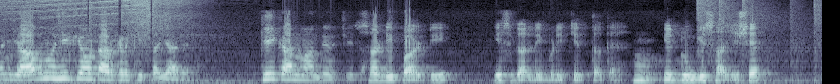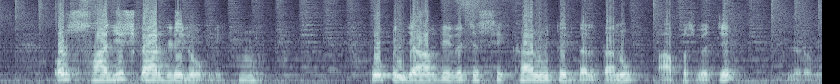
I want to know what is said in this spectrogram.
ਪੰਜਾਬ ਨੂੰ ਹੀ ਕਿਉਂ ਟਾਰਗੇਟ ਕੀਤਾ ਜਾ ਰਿਹਾ? ਕੀ ਕਾਰਨ ਮੰਨਦੇ ਹੋ ਇਸ ਚੀਜ਼ ਦਾ? ਸਾਡੀ ਪਾਰਟੀ ਇਸ ਗੱਲ ਲਈ ਬੜੀ ਚਿੰਤਤ ਹੈ ਹੂੰ। ਕਿ ਡੂੰਗੀ ਸਾਜ਼ਿਸ਼ ਹੈ ਔਰ ਸਾਜ਼ਿਸ਼ਕਾਰ ਜਿਹੜੇ ਲੋਕ ਨੇ ਹੂੰ। ਉਹ ਪੰਜਾਬ ਦੇ ਵਿੱਚ ਸਿੱਖਾਂ ਨੂੰ ਤੇ ਦਲਿਤਾਂ ਨੂੰ ਆਪਸ ਵਿੱਚ ਲੜਾਉਣਾ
